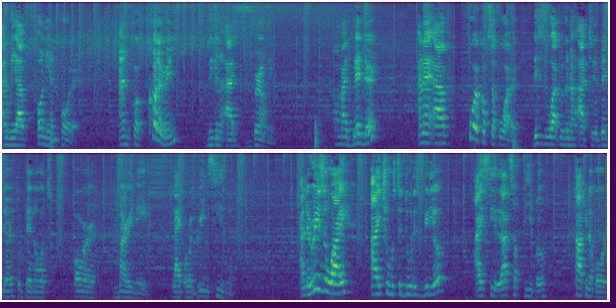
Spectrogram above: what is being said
and we have onion powder. And for coloring, we're gonna add browning. My blender, and I have four cups of water. This is what we're gonna add to the blender to blend out our marinade, like our green seasoning. And the reason why I chose to do this video, I see lots of people talking about,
